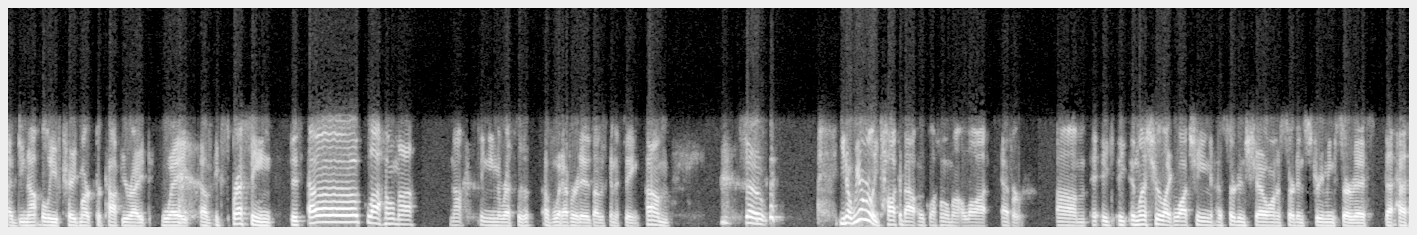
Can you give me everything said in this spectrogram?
I do not believe trademark or copyright way of expressing this Oklahoma, not singing the rest of, of whatever it is I was going to sing. Um, so, you know, we don't really talk about Oklahoma a lot ever. Um, it, it, unless you're like watching a certain show on a certain streaming service that has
